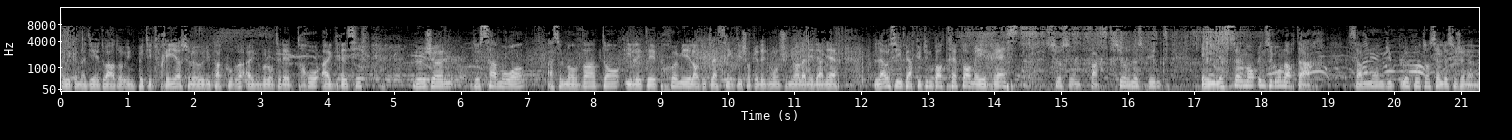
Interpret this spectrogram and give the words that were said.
Et oui, comme l'a dit Eduardo, une petite frayeur sur le haut du parcours a une volonté d'être trop agressif. Le jeune de Samoa a seulement 20 ans. Il était premier lors du classique des championnats du monde junior l'année dernière. Là aussi, il percute une porte très fort, mais il reste sur, son, sur le sprint et il est seulement une seconde en retard. Ça montre le potentiel de ce jeune homme.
